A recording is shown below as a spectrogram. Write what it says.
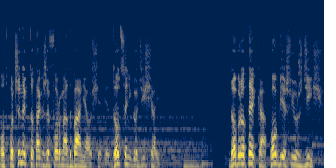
Odpoczynek to także forma dbania o siebie. Doceń go dzisiaj. Dobroteka, pobierz już dziś.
